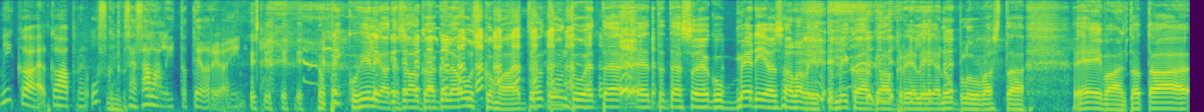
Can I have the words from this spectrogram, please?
Mikael Gabriel, uskotko mm. sä salaliittoteorioihin? No pikkuhiljaa tässä alkaa kyllä uskomaan. Tuntuu, että, että tässä on joku median salaliitto Mikael Gabrieli ja Nublu vastaan. Ei vaan, tota, äh,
